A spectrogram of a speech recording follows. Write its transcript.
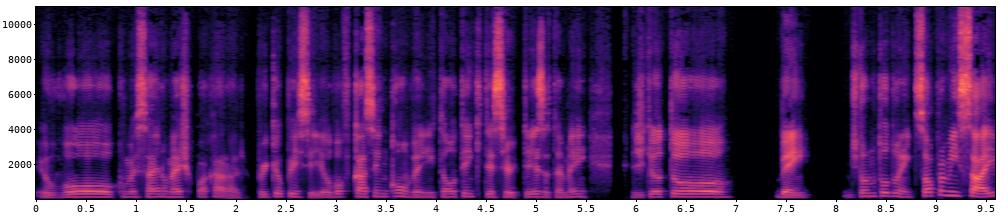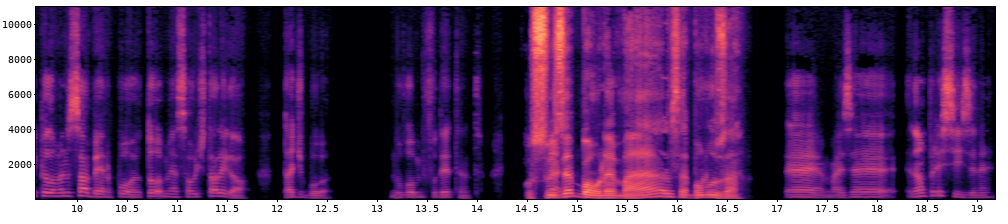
Eu vou começar a ir no médico pra caralho". Porque eu pensei: "Eu vou ficar sem convênio, então eu tenho que ter certeza também de que eu tô bem, de que eu não tô doente". Só pra mim sair pelo menos sabendo: "Pô, eu tô minha saúde tá legal, tá de boa, não vou me fuder tanto". O SUS é bom, né, mas é bom não usar. É, mas, eh, não precisa, né,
